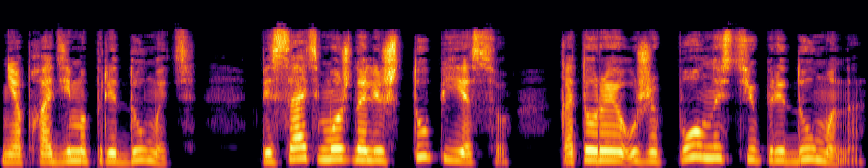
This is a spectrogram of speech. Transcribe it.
необходимо придумать. Писать можно лишь ту пьесу, которая уже полностью придумана.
